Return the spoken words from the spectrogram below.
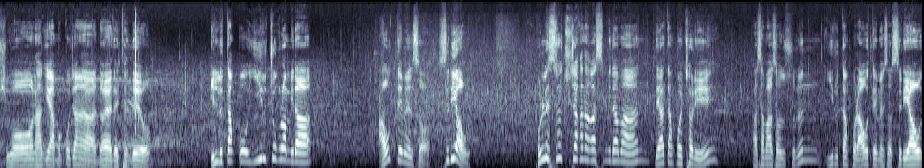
시원하게 한번 꽂아 넣어야 될 텐데요. 1루 땅보 2루 쪽으로 합니다. 아웃되면서 3아웃. 볼넷으로 주자가 나갔습니다만 내야 땅볼 처리. 아사마 선수는 2루 땅볼 아웃되면서 3아웃.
